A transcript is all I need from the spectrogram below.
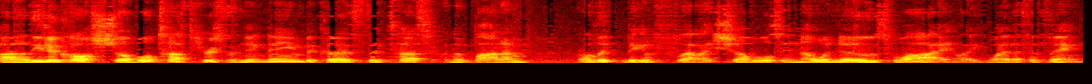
Uh, these are called shovel tuskers a nickname because the tusks on the bottom are like big and flat like shovels and no one knows why, like why that's a thing.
